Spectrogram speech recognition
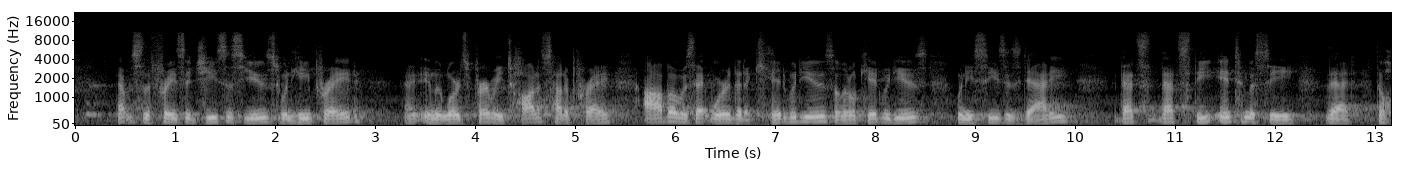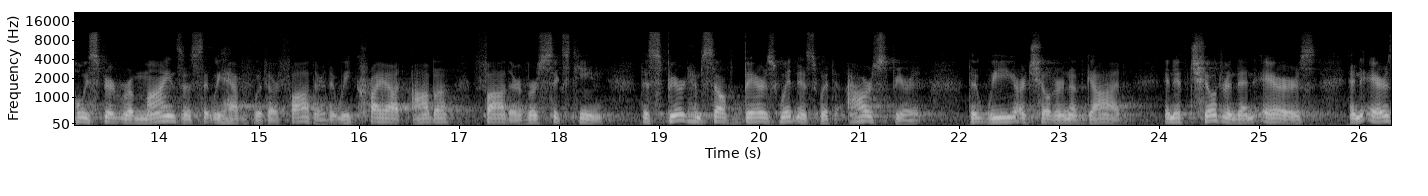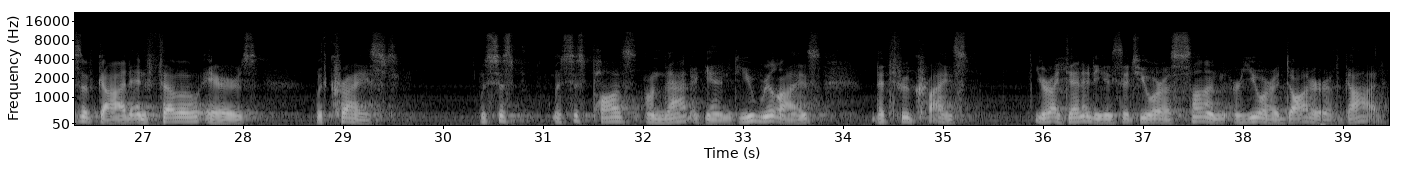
That was the phrase that Jesus used when he prayed uh, in the Lord's Prayer, when he taught us how to pray. Abba was that word that a kid would use, a little kid would use when he sees his daddy. That's, that's the intimacy that the Holy Spirit reminds us that we have with our Father, that we cry out, Abba, Father. Verse 16 The Spirit Himself bears witness with our spirit that we are children of God. And if children, then heirs, and heirs of God, and fellow heirs with Christ. Let's just, let's just pause on that again. Do you realize that through Christ, your identity is that you are a son or you are a daughter of God?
